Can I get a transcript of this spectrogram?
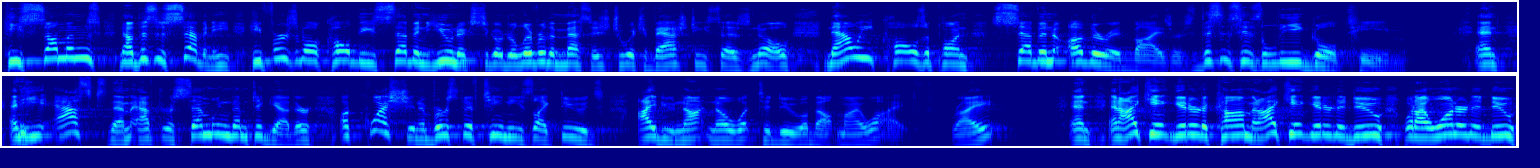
He summons, now this is seven. He, he first of all called these seven eunuchs to go deliver the message, to which Vashti says no. Now he calls upon seven other advisors. This is his legal team. And, and he asks them, after assembling them together, a question. In verse 15, he's like, dudes, I do not know what to do about my wife, right? And, and I can't get her to come, and I can't get her to do what I want her to do.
